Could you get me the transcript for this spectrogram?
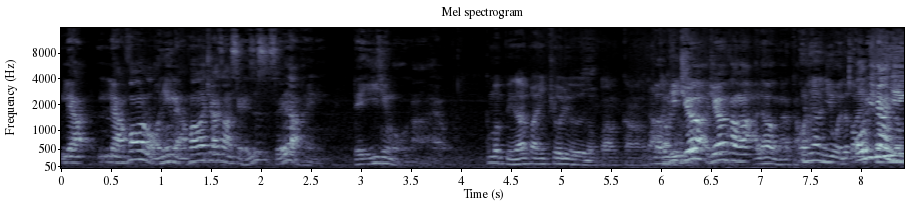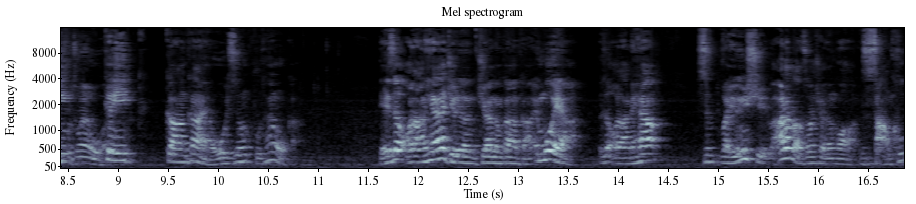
两两方个老人，两方个家长，侪是侪是上海人，但伊已经勿会讲上海话了。咁么平常帮伊交流个辰光讲，问题就像就像刚刚阿拉搿能介屋里讲，向人会得帮伊屋里向。人跟伊讲讲闲话是用普通话讲，但是学堂里向就是就像侬刚刚讲一模一样，是学堂里向是勿允许。阿拉老早小辰光是上课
